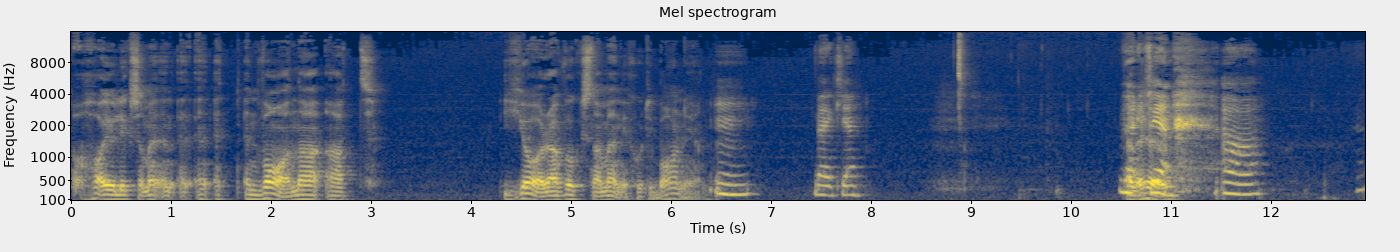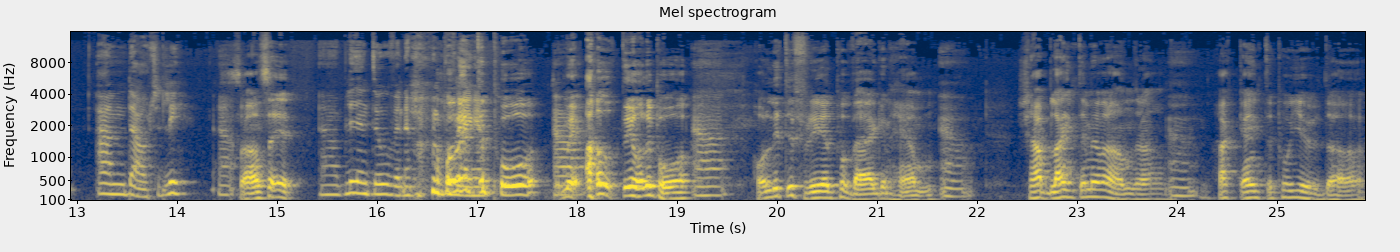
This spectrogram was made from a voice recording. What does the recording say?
har ju liksom en, en, en, en vana att göra vuxna människor till barn igen. Mm. Verkligen. Verkligen. Ja. Undoubtedly. Ja. Så han säger, ja. Bli inte ovänner på, på håll vägen. inte på som Ja. vi alltid håller på. Ja. Håll lite fred på vägen hem. Ja. Tjabbla inte med varandra. Ja. Hacka inte på Juda.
